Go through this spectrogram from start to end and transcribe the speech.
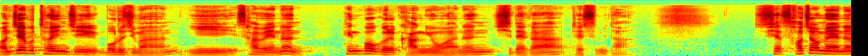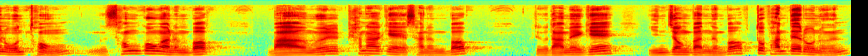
언제부터인지 모르지만 이 사회는 행복을 강요하는 시대가 됐습니다. 시- 서점에는 온통 성공하는 법, 마음을 편하게 사는 법, 그리고 남에게 인정받는 법, 또 반대로는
